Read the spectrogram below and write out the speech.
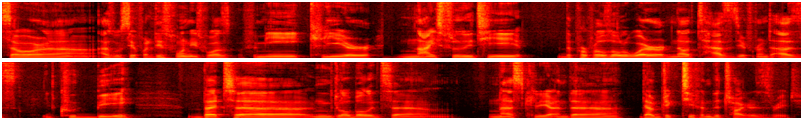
so uh, as we say for this one, it was for me clear, nice fluidity. The proposal were not as different as it could be, but uh, in global, it's um, nice, clear, and the the objective and the target is reached.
